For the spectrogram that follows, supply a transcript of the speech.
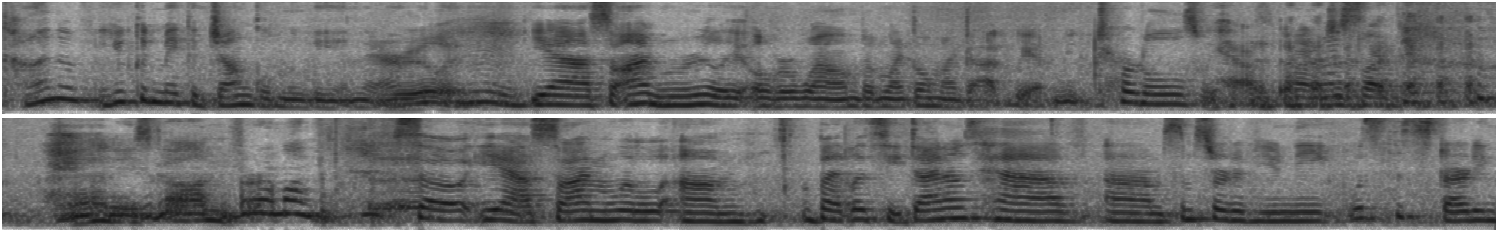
kind of you could make a jungle movie in there. Really? Yeah, so I'm really overwhelmed. I'm like, oh my god, we have new turtles. We have, and I'm just like, and he's gone for a month. So yeah, so I'm a little. Um, but let's see, dinos have um, some sort of unique. What's the starting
